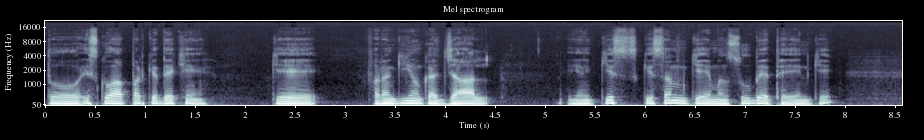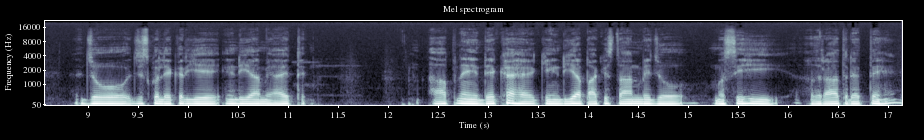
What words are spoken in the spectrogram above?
تو اس کو آپ پڑھ کے دیکھیں کہ فرنگیوں کا جال یعنی کس قسم کے منصوبے تھے ان کے جو جس کو لے کر یہ انڈیا میں آئے تھے۔ آپ نے دیکھا ہے کہ انڈیا، پاکستان میں جو مسیحی حضرات رہتے ہیں،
